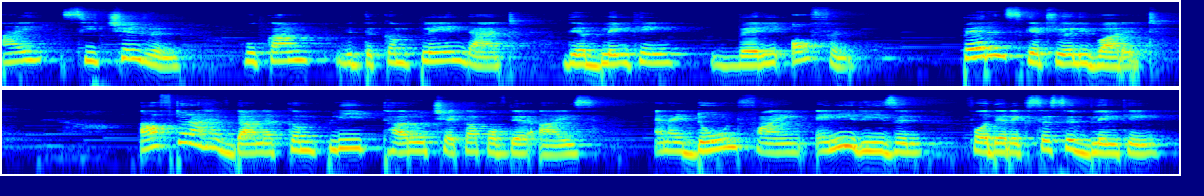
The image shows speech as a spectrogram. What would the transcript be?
I see children who come with the complaint that they are blinking very often. Parents get really worried. After I have done a complete thorough checkup of their eyes and I don't find any reason for their excessive blinking,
